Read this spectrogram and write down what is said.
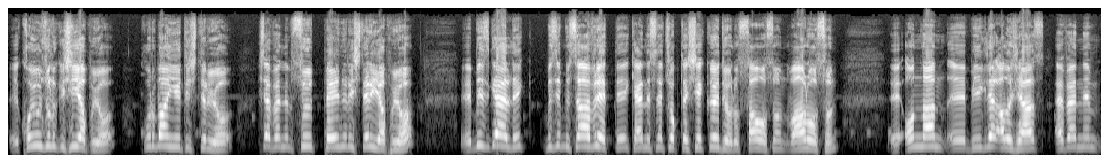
e, koyunculuk işi yapıyor. Kurban yetiştiriyor. İşte efendim süt, peynir işleri yapıyor. E, biz geldik, bizi misafir etti. Kendisine çok teşekkür ediyoruz. Sağ olsun, var olsun. E, ondan e, bilgiler alacağız. Efendim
